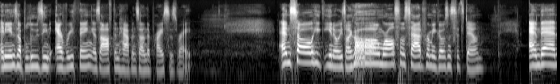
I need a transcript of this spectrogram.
And he ends up losing everything, as often happens on The Price is Right. And so, he, you know, he's like, oh, and we're all so sad for him. He goes and sits down. And then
